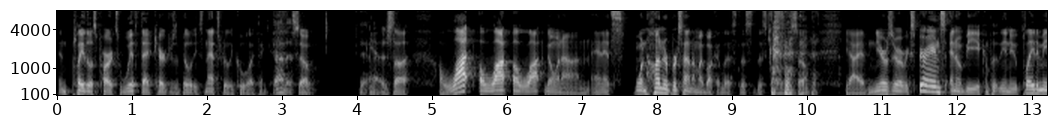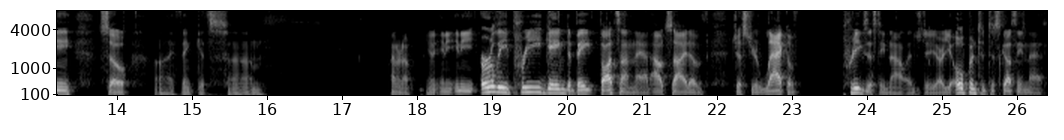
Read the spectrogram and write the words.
and play those parts with that character's abilities, and that's really cool. I think That is so. Yeah. Yeah, there's a a lot, a lot, a lot going on, and it's 100% on my bucket list. This this game. So yeah, I have near zero experience, and it'll be a completely new play to me. So uh, I think it's. Um, I don't know. Any any early pre-game debate thoughts on that outside of just your lack of pre-existing knowledge? Do you, are you open to discussing that?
